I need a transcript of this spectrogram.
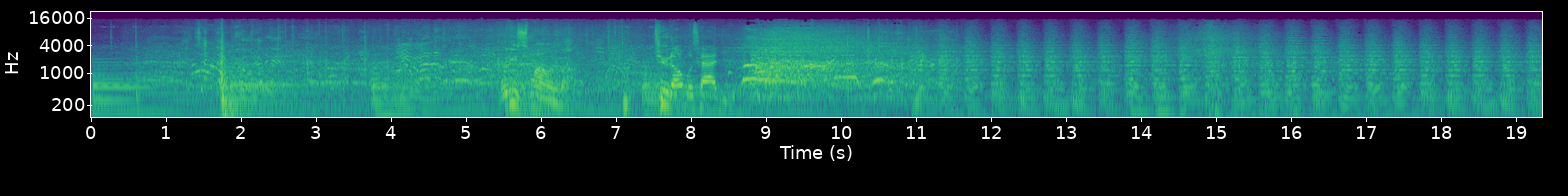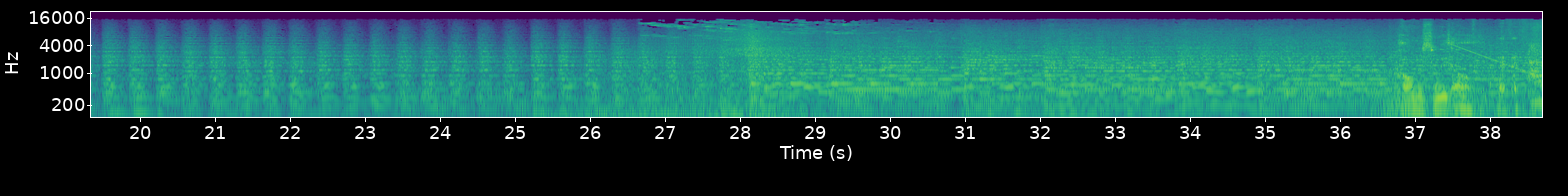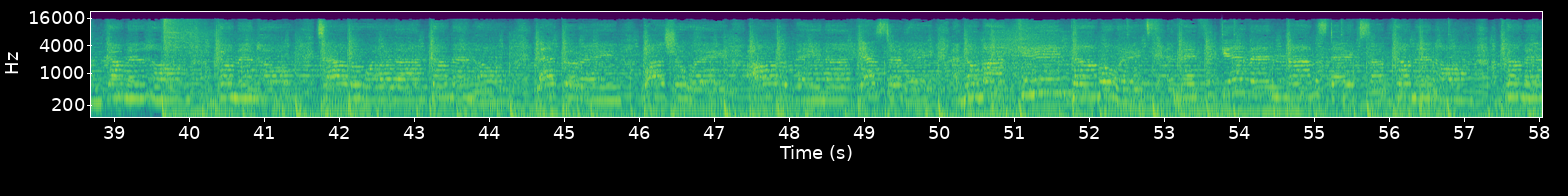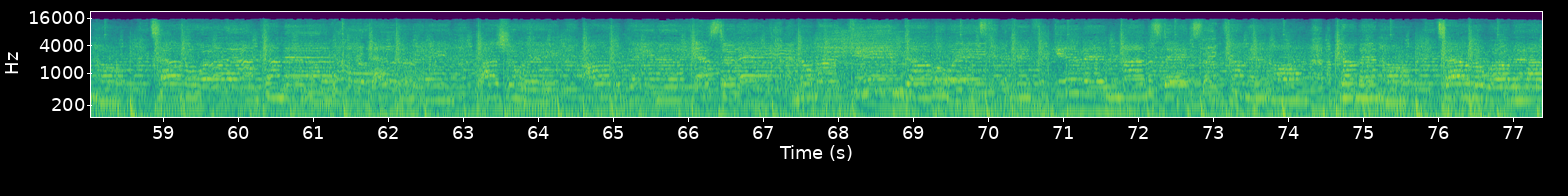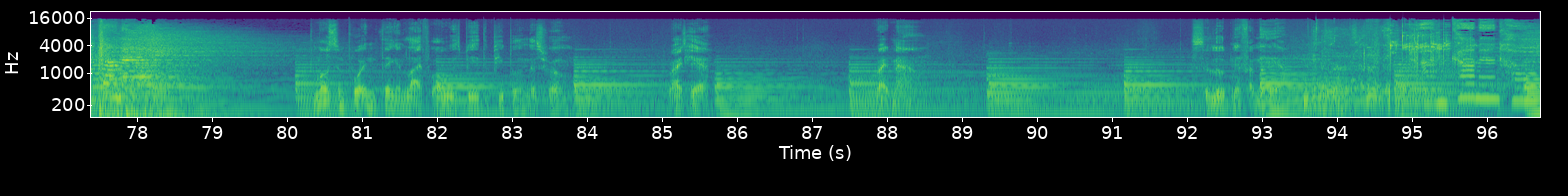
What are you smiling about? Dude, I almost had you. Home sweet home. I'm coming home. I'm coming home. most important thing in life will always be the people in this room. Right here. Right now. Salute me, familia. I'm coming home.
